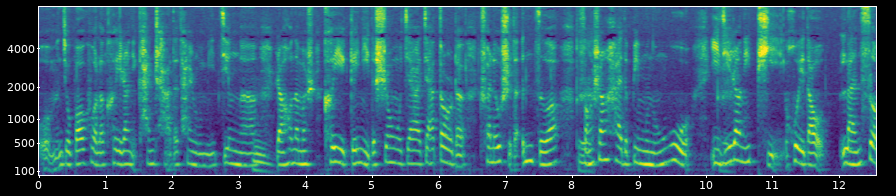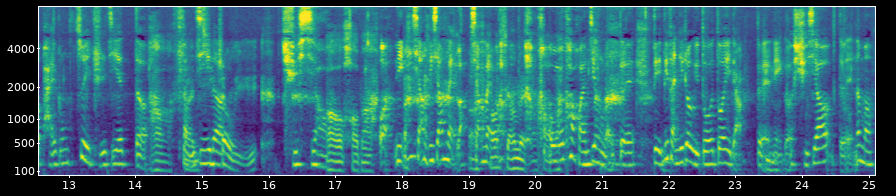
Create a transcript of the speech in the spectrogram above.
我们就包括了可以让你勘察的探入迷境啊，然后那么可以给你的生物加加豆的川流史的恩泽，防伤害的闭目浓雾，以及让你体会到。蓝色牌中最直接的反击的咒语取消哦，好吧。哇，你你想你想美了，想美了，想美了。我们跨环境了，对，比比反击咒语多多一点，对，那个取消，对，那么。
